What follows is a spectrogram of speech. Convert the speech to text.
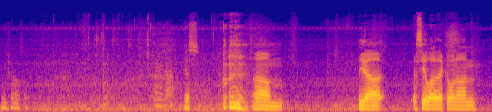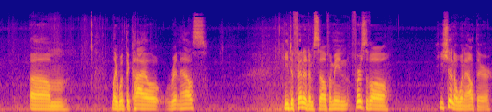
Can you turn on something? Turn it on. Yes. Yeah, I see a lot of that going on. Um, like with the Kyle Rittenhouse, he defended himself. I mean, first of all, he shouldn't have went out there.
